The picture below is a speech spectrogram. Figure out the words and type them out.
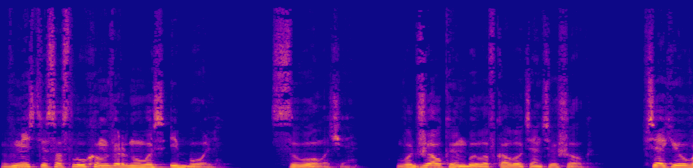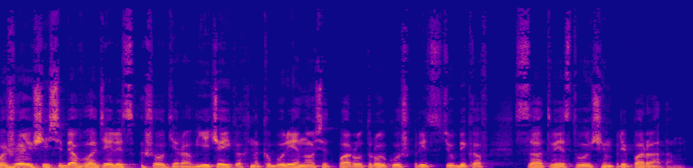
Вместе со слухом вернулась и боль. Сволочи. Вот жалко им было вколоть антишок. Всякий уважающий себя владелец шокера в ячейках на кобуре носит пару-тройку шприц-тюбиков с соответствующим препаратом.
